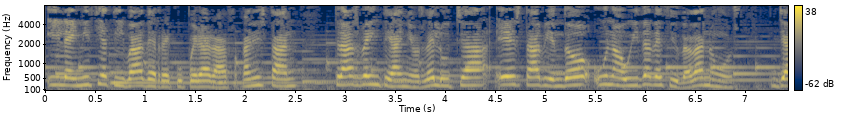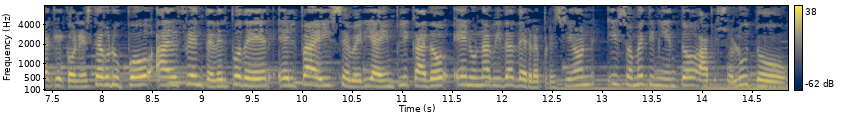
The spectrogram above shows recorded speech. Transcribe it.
y la iniciativa de recuperar Afganistán, tras 20 años de lucha, está habiendo una huida de ciudadanos, ya que con este grupo al frente del poder el país se vería implicado en una vida de represión y sometimiento absoluto.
